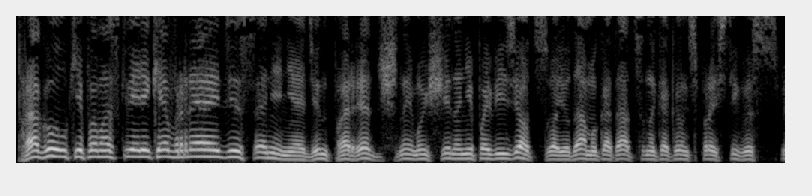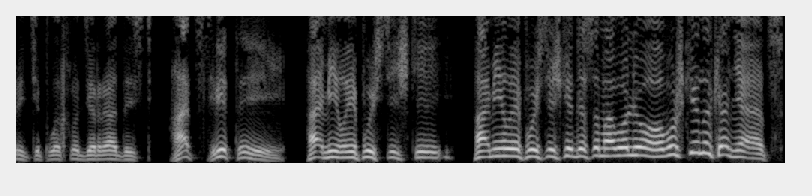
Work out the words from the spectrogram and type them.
прогулки по Москве-реке в Редисоне. Ни один порядочный мужчина не повезет свою даму кататься на каком-нибудь, прости господи, теплоходе радость. А цветы, а милые пустячки, а милые пустячки для самого Левушки, наконец.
